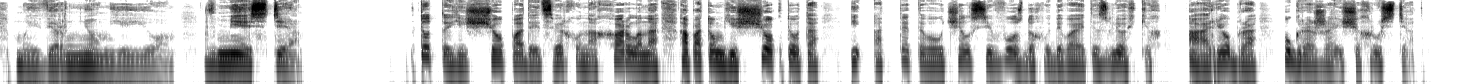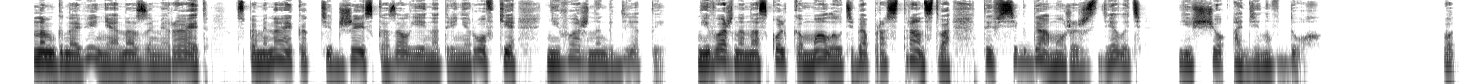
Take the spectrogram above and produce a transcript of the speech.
— «мы вернем ее вместе». Кто-то еще падает сверху на Харлана, а потом еще кто-то, и от этого у Челси воздух выбивает из легких, а ребра угрожающе хрустят. На мгновение она замирает, вспоминая, как Ти-Джей сказал ей на тренировке «Неважно, где ты, неважно, насколько мало у тебя пространства, ты всегда можешь сделать еще один вдох». Вот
